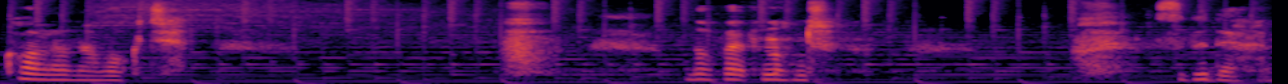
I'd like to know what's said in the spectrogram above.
Kola na łokcie. Do wewnątrz. Z wydechem.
